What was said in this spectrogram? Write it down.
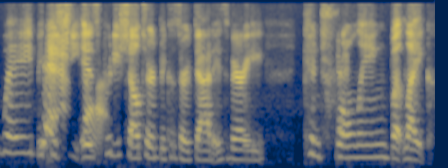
way because Yeah. she is pretty sheltered because her dad is very controlling but like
